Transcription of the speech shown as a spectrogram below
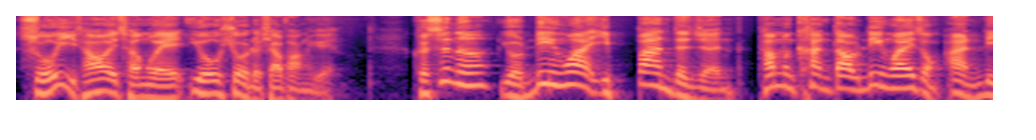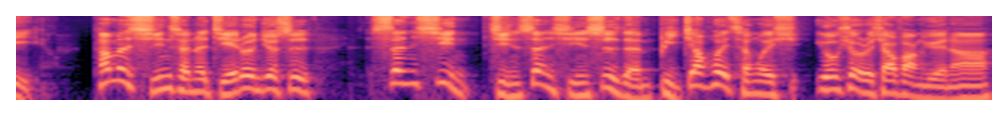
所以他会成为优秀的消防员。可是呢，有另外一半的人，他们看到另外一种案例，他们形成的结论就是：生性谨慎行事的人比较会成为优秀的消防员啊。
